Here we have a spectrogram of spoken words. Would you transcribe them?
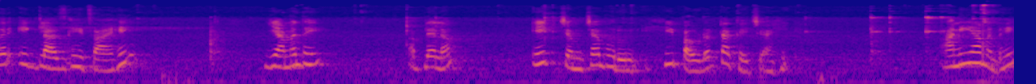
तर एक ग्लास घ्यायचा आहे. यामध्ये आपल्याला एक चमचा भरून ही पावडर टाकायची आहे. आणि यामध्ये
